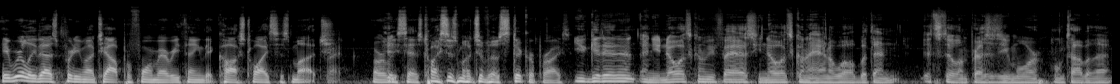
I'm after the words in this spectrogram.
It really does pretty much outperform everything that costs twice as much. Right or at least has twice as much of a sticker price. You get in it and you know it's going to be fast, you know it's going to handle well, but then it still impresses you more on top of that.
